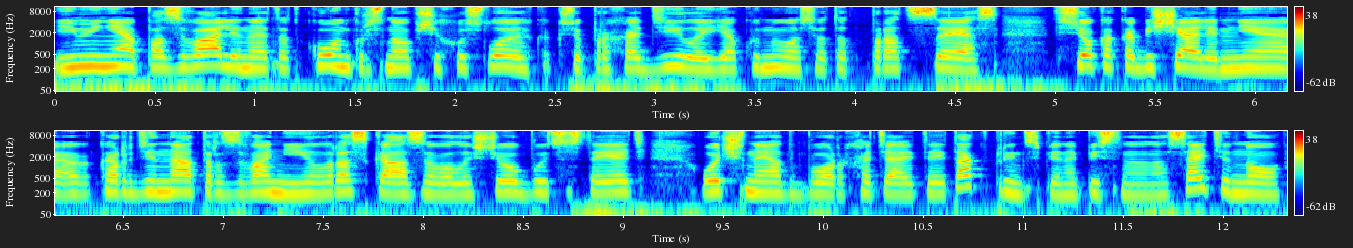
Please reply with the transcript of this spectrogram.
И меня позвали на этот конкурс на общих условиях, как все проходило, и я окунулась в этот процесс. Все, как обещали, мне координатор звонил, рассказывал, из чего будет состоять очный отбор. Хотя это и так, в принципе, написано на сайте, но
